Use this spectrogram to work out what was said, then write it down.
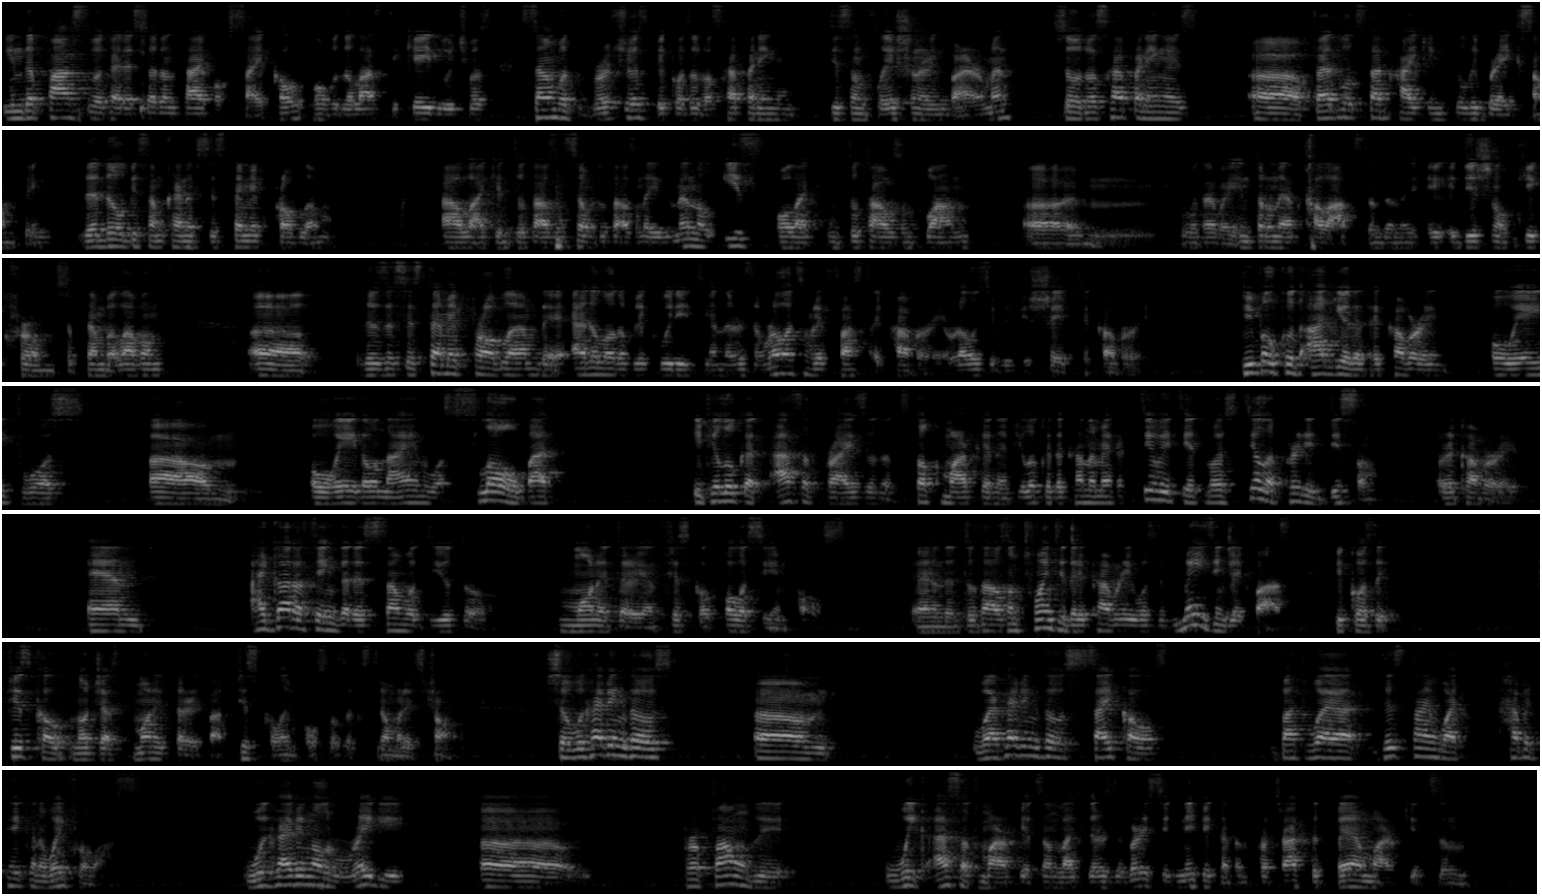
in the past, we had a certain type of cycle over the last decade, which was somewhat virtuous because it was happening in disinflationary environment. So it was happening is uh, Fed will start hiking till they break something. Then there'll be some kind of systemic problem, uh, like in 2007, 2008, and then it'll ease, or like in 2001, um, whatever, internet collapsed, and then an additional kick from September 11th. Uh, there's a systemic problem, they add a lot of liquidity, and there is a relatively fast recovery, a relatively V-shaped recovery. People could argue that recovery in 08 was, um, 08, 09 was slow, but if you look at asset prices, at stock market, and if you look at economic activity, it was still a pretty decent recovery. And I gotta think that is somewhat due to monetary and fiscal policy impulse. And in 2020, the recovery was amazingly fast because the fiscal, not just monetary, but fiscal impulse was extremely strong. So we're having those, um, we're having those cycles, but where this time what have it taken away from us. We're having already uh, profoundly weak asset markets and like there's a very significant and protracted bear markets and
